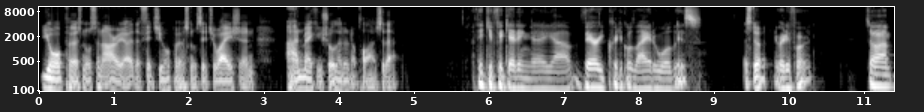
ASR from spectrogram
your personal scenario, that fits your personal situation, and making sure that it applies to that. I think you're forgetting a uh, very critical layer to all this. Let's do it. You ready for it? So, um,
